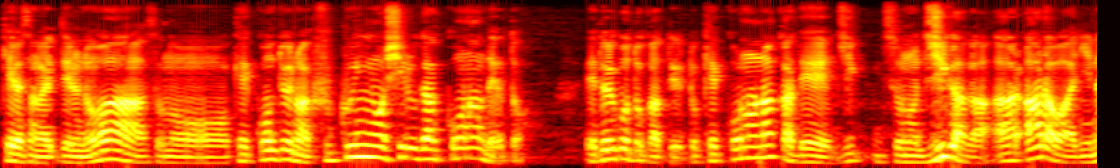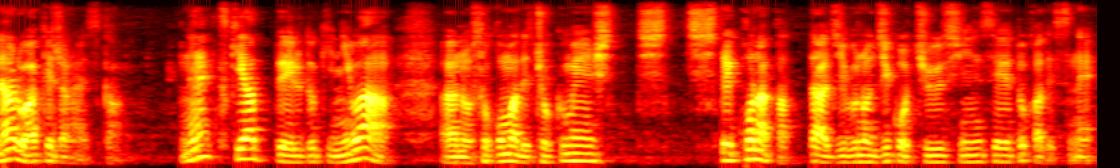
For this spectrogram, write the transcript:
ケイラさんが言ってるのは、その、結婚というのは福音を知る学校なんだよと。えどういうことかというと、結婚の中でじ、その自我があらわになるわけじゃないですか。ね、付き合っている時には、あの、そこまで直面してこなかった自分の自己中心性とかですね、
